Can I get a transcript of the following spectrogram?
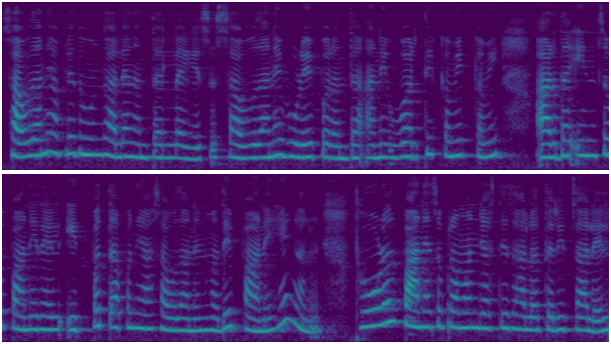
सावधाने आपले धुवून झाल्यानंतर लगेच सावधाने बुडेपर्यंत आणि वरती कमीत कमी अर्धा इंच पाणी राहील. इतपत आपण या सावधान्यांमध्ये पाणी हे घालून. थोडं पाण्याचं प्रमाण जास्ती झालं तरी चालेल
